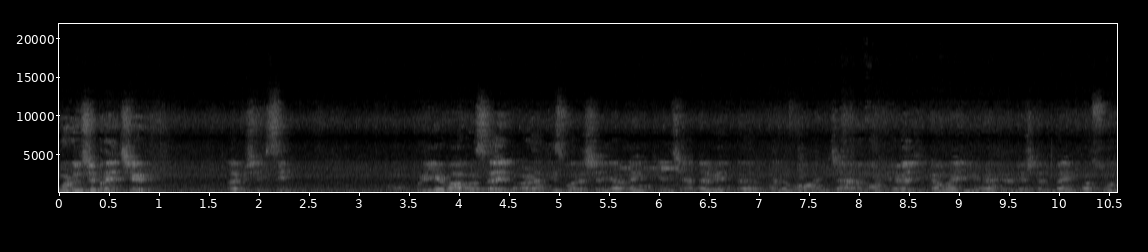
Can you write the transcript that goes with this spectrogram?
वडूचे ब्रँच हेड अभिषेक सिंग. प्रिय बाबासाहेब अडतीस वर्ष या बँकेच्या नवीन तर अनुभवांच्या अनमोल ठेवायची कमाई युनायटेड वेस्टर्न बँकपासून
